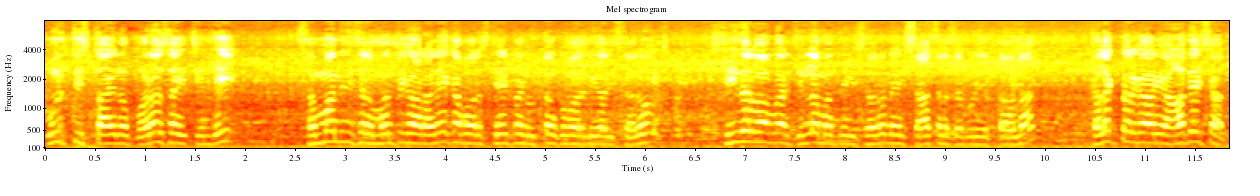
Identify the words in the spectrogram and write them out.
పూర్తి స్థాయిలో భరోసా ఇచ్చింది. సంబంధించిన మంత్రి గారు అనేక స్టేట్మెంట్ ఉత్తమ్ కుమార్ రెడ్డి గారు ఇస్తారు. శ్రీధర్ బాబు గారు జిల్లా మంత్రి ఇస్తారు. నేను శాసనసభ్యుడు చెప్తా ఉన్నా. కలెక్టర్ గారి ఆదేశాలు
